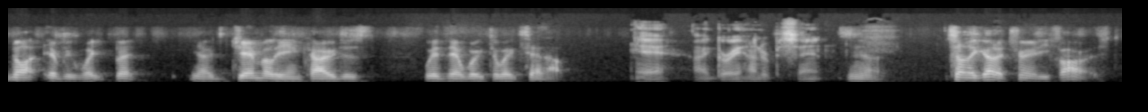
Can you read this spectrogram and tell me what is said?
not every week, but you know, generally encourages with their week-to-week setup. Yeah, I agree, hundred percent. You know, so they go to Trinity Forest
